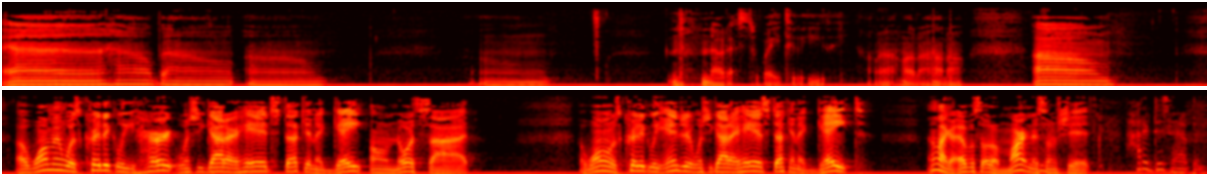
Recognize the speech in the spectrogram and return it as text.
uh, how about um, um, no, that's way too easy. Hold on, hold on, hold on. Um, a woman was critically hurt when she got her head stuck in a gate on North Side. A woman was critically injured when she got her head stuck in a gate. That's like an episode of Martin or some shit. How did this happen?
